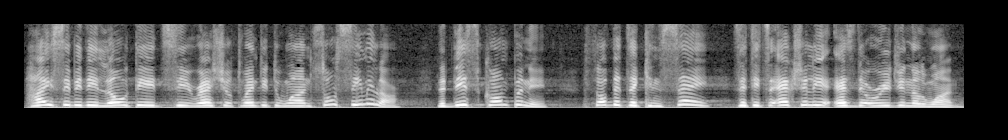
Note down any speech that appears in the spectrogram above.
high CBD, low THC ratio 20 to 1, so similar that this company thought that they can say that it's actually as the original one.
